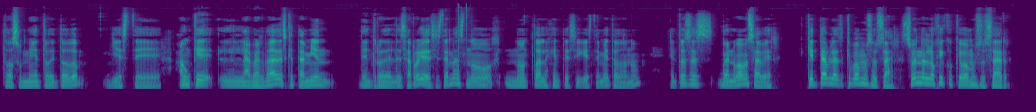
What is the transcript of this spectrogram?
todo su método y todo. Y este, aunque la verdad es que también dentro del desarrollo de sistemas no, no toda la gente sigue este método, ¿no? Entonces, bueno, vamos a ver. ¿Qué tablas, qué vamos a usar? Suena lógico que vamos a usar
